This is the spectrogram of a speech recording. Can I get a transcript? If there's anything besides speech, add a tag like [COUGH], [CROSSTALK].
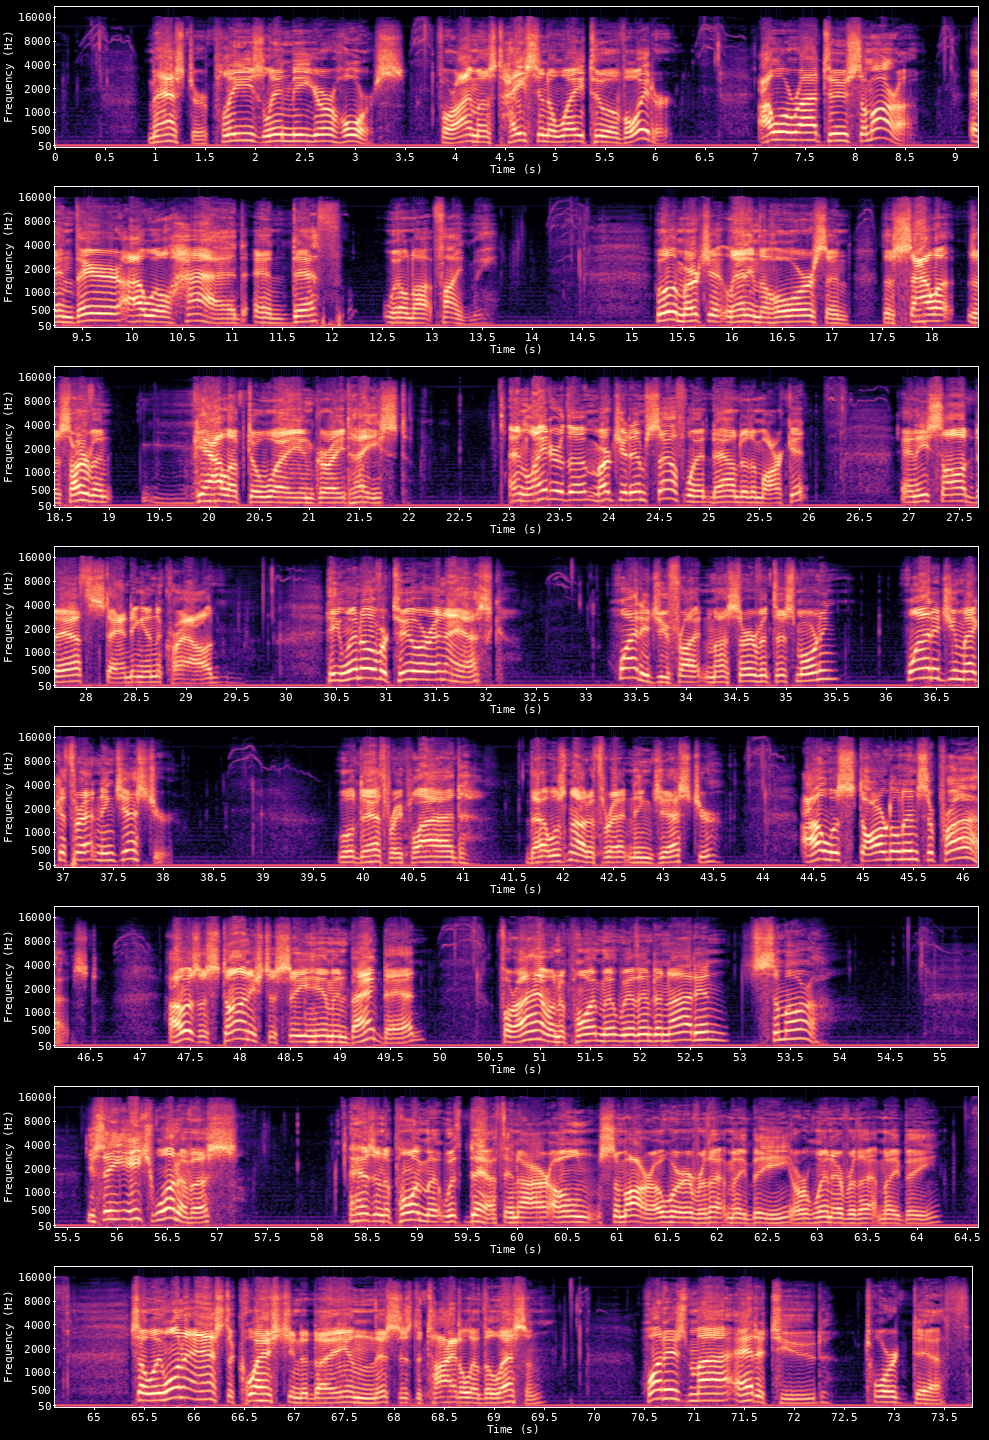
Master, please lend me your horse, for I must hasten away to avoid her. I will ride to Samarra, and there I will hide, and death will not find me. Well, the merchant lent him the horse, and the, sal- the servant galloped away in great haste. And later the merchant himself went down to the market, and he saw death standing in the crowd. He went over to her and asked, Why did you frighten my servant this morning? Why did you make a threatening gesture? Well, Death replied, That was not a threatening gesture. I was startled and surprised. I was astonished to see him in Baghdad, for I have an appointment with him tonight in Samarra. You see, each one of us has an appointment with death in our own Samarra, wherever that may be, or whenever that may be. So we want to ask the question today, and this is the title of the lesson What is my attitude toward death?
